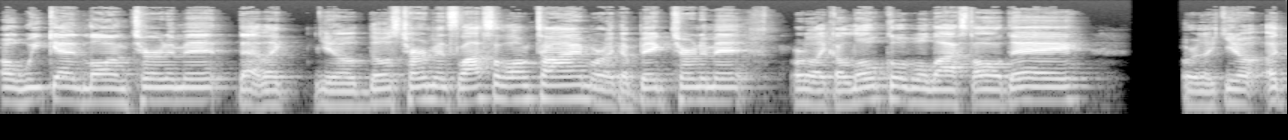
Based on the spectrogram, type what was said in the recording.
a weekend long tournament that like you know those tournaments last a long time or like a big tournament or like a local will last all day or like you know a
